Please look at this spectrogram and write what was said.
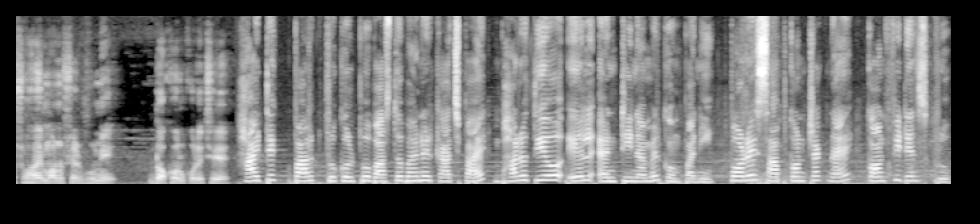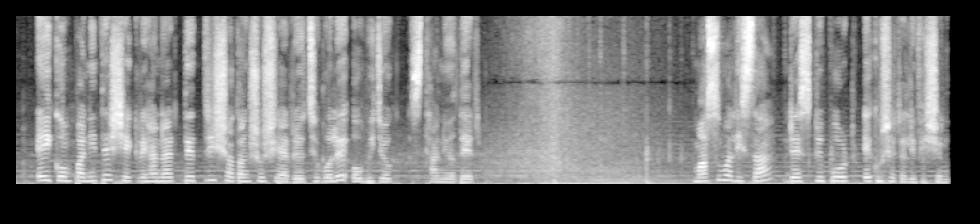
অসহায় মানুষের ভূমি দখল করেছে। হাইটেক পার্ক প্রকল্প বাস্তবায়নের কাজ পায় ভারতীয় এল অ্যান্ড টি নামের কোম্পানি। পরে সাব কন্ট্রাক্ট নেয় কনফিডেন্স গ্রুপ। এই কোম্পানিতে শেখ রেহানার তেত্রিশ শতাংশ শেয়ার রয়েছে বলে অভিযোগ স্থানীয়দের। Masum Alisa desk report, Ekushey television.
